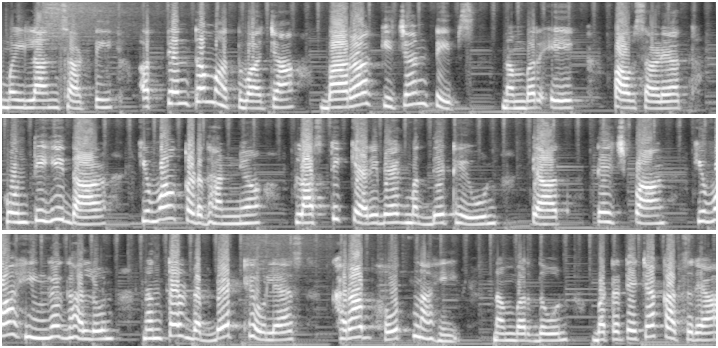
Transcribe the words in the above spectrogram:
महिलांसाठी अत्यंत महत्त्वाच्या बारा किचन टिप्स. नंबर एक पावसाळ्यात कोणतीही डाळ किंवा कडधान्य प्लास्टिक कॅरीबॅगमध्ये ठेवून त्यात तेजपान किंवा हिंग घालून नंतर डब्यात ठेवल्यास खराब होत नाही. नंबर दोन बटाट्याच्या काचऱ्या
